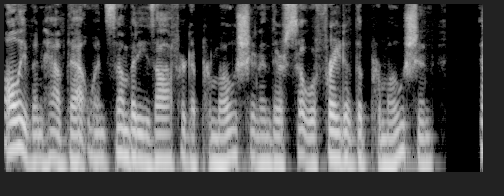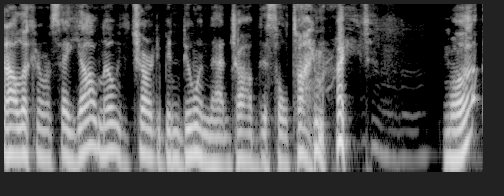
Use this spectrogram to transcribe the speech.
I'll even have that when somebody's offered a promotion and they're so afraid of the promotion. And I'll look at them and say, Y'all know that you've already been doing that job this whole time, right? What?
